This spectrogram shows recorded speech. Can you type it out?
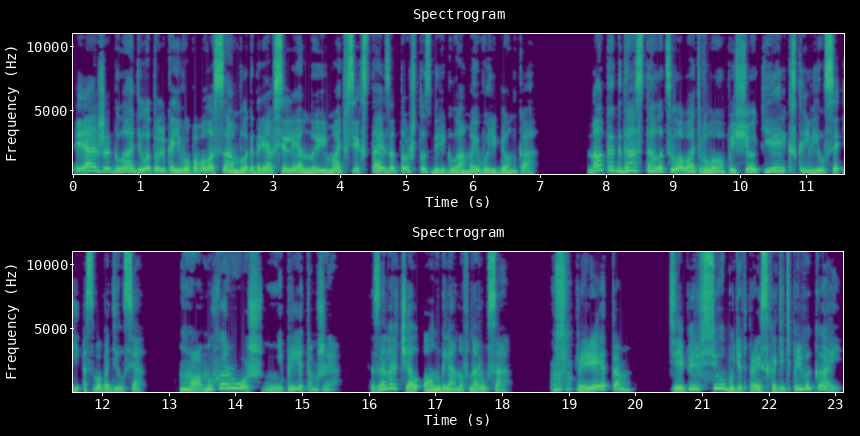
Я же гладила только его по волосам благодаря Вселенную и мать всех стай за то, что сберегла моего ребенка. Но когда стала целовать в лоб и щеки, Эрик скривился и освободился. «Ма, ну хорош, не при этом же!» Заворчал он, глянув на Руса. «При этом теперь все будет происходить, привыкай!»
